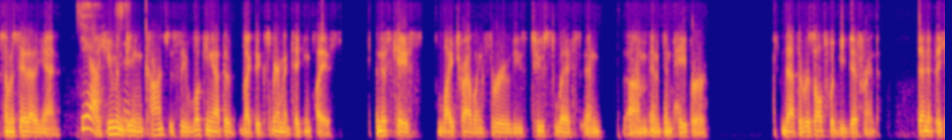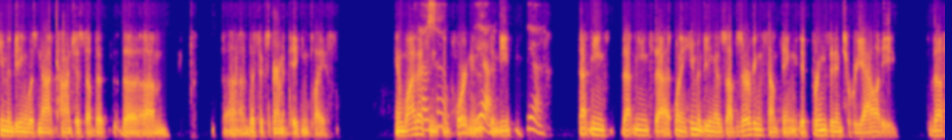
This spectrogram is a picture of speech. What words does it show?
So I'm going to say that again. Yeah. A human being consciously looking at the like the experiment taking place. In this case, light traveling through these two slits in um, in, in paper that the results would be different than if the human being was not conscious of the the um, uh, this experiment taking place. And why that's so? important yeah. is it mean, yeah. that means that means that when a human being is observing something, it brings it into reality, thus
